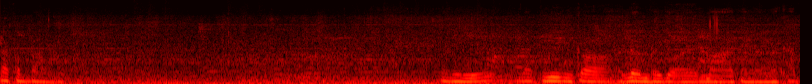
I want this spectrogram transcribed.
ลาดกระบังวันนี้นักวิ่งก็เริ่มทยอยมากันแล้วนะครับ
